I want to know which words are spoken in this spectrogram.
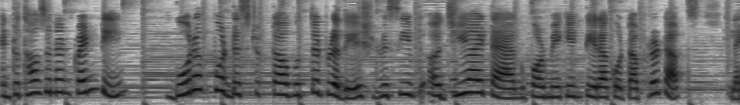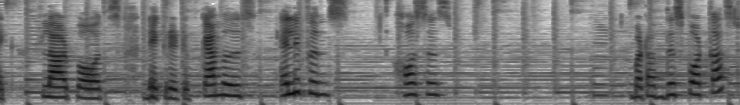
in 2020, Gorakhpur district of Uttar Pradesh received a GI tag for making terracotta products like flower pots, decorative camels, elephants, horses. But on this podcast,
